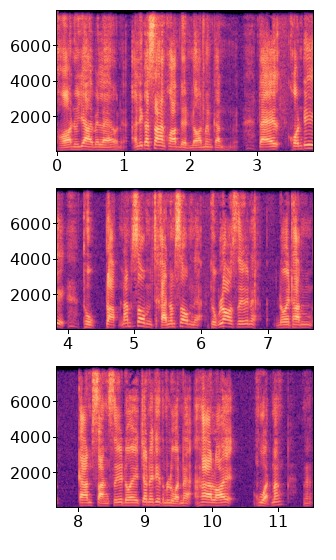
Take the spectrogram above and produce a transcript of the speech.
ขออนุญาตไปแล้วเนี่ยอันนี้ก็สร้างความเดือดร้อนเหมือนกัน แต่คนที่ถูกปรับน้ำส้มขายน้ำส้มเนี่ยถูกล่อซื้อเนี่ยโดยทำการสั่งซื้อโดยเจ้าหน้าที่ตำรวจเนี่ยห้าร้อยขวดมั้งนะ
